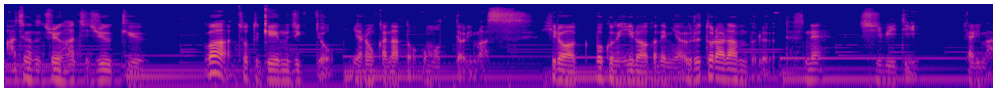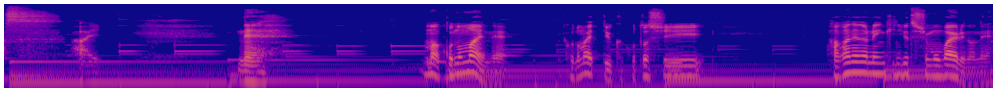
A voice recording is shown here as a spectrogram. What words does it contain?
8月18、19はちょっとゲーム実況やろうかなと思っております。ヒロア僕のヒーローアカデミアウルトラランブルですね。CBT やります。はい。ねまあこの前ね、この前っていうか今年、鋼の錬金術師モバイルのね、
